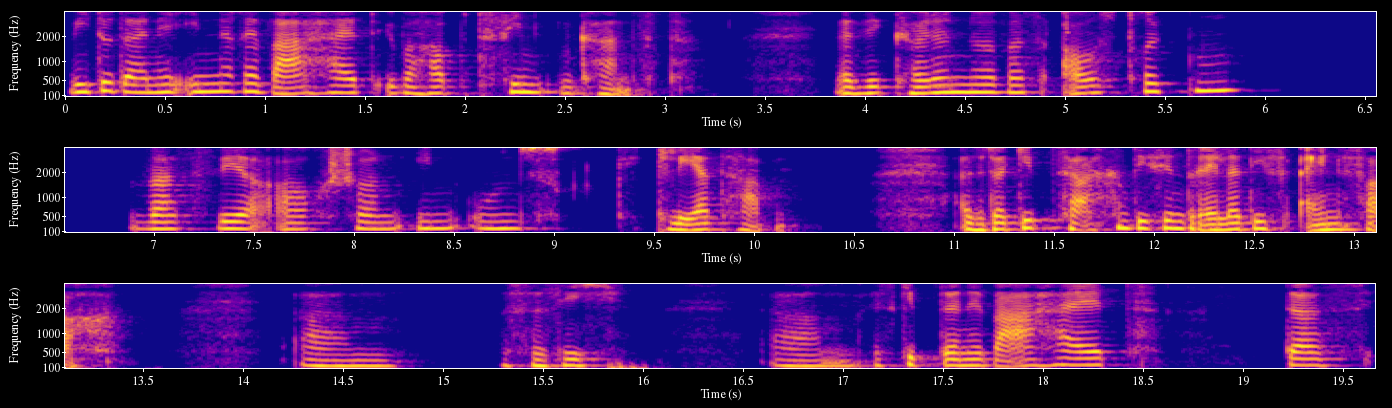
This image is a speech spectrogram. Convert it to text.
wie du deine innere Wahrheit überhaupt finden kannst. Weil wir können nur was ausdrücken, was wir auch schon in uns geklärt haben. Also da gibt Sachen, die sind relativ einfach. Ähm, was weiß ich. Ähm, es gibt eine Wahrheit, dass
